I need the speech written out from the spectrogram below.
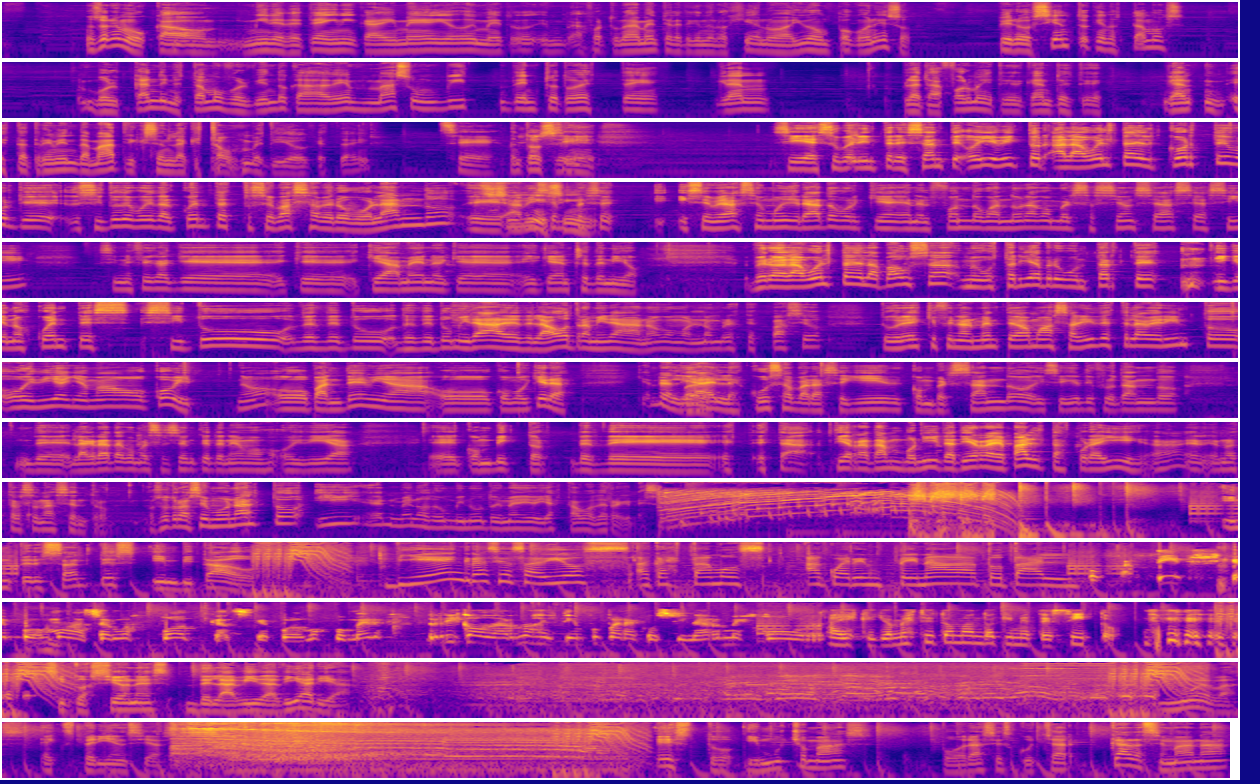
Nosotros hemos buscado miles de técnicas y medios y métodos. Afortunadamente la tecnología nos ayuda un poco en eso. Pero siento que nos estamos volcando y nos estamos volviendo cada vez más un beat dentro de toda esta gran plataforma y este, este, esta tremenda matrix en la que estamos metidos. que está ahí. Sí. Entonces, Sí. Sí, es súper interesante. Oye, Víctor, a la vuelta del corte, porque si tú te puedes dar cuenta, esto se pasa pero volando. eh, a mí siempre sí. se, y, y se me hace muy grato porque en el fondo cuando una conversación se hace así, significa que, que, que ameno y que, y que entretenido. Pero a la vuelta de la pausa me gustaría preguntarte y que nos cuentes si tú, desde tu, desde tu mirada, desde la otra mirada, ¿no? Como el nombre de este espacio, ¿tú crees que finalmente vamos a salir de este laberinto hoy día llamado COVID, ¿no? O pandemia, o como quieras. Que en realidad Vale. es la excusa para seguir conversando y seguir disfrutando de la grata conversación que tenemos hoy día eh, con Víctor desde est- esta tierra tan bonita, tierra de paltas por allí, ¿ah? en, en nuestra zona centro. Nosotros hacemos un alto y en menos de un minuto y medio ya estamos de regreso. Interesantes invitados. Bien, gracias a Dios. Acá estamos a cuarentenada total. compartir, que podemos hacer los podcasts, que podemos comer rico o darnos el tiempo para cocinar mejor. Ay, es que yo me estoy tomando aquí mi tecito. Situaciones de la vida diaria. Nuevas experiencias. Esto y mucho más podrás escuchar cada semana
